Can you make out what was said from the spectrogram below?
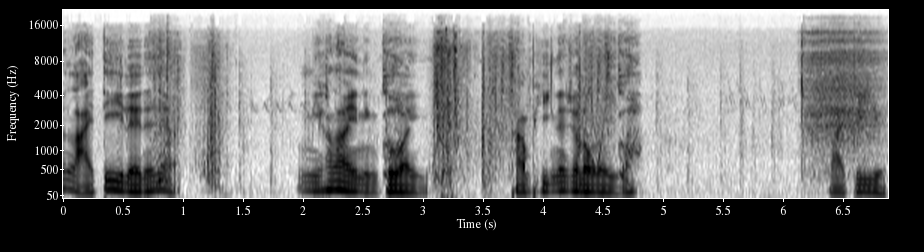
มันหลายตีเลยนะเนี่ย มีข้างในหนึ่งตัวอีก ทางพีกน่าจะลงมาอีกวะหลายตีอยู่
